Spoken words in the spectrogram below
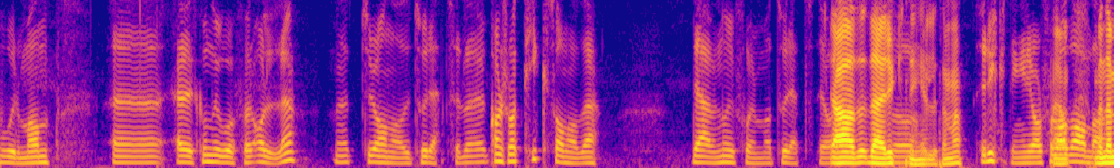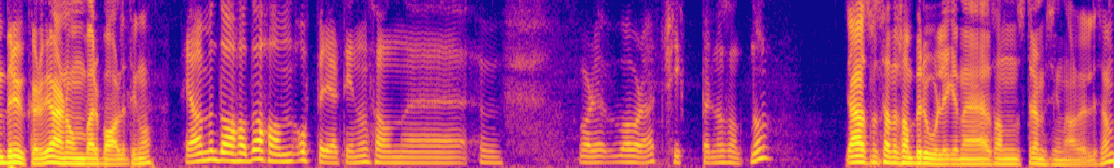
hvor man eh, Jeg vet ikke om det går for alle, men jeg tror han hadde Tourettes, eller kanskje det var Tix han hadde. Det er vel noe i form av Tourettes, det òg. Ja, det, det er rykninger, liksom. Ja. Rykninger, i hvert fall. Ja, hadde han da. men den bruker du gjerne om verbale ting òg. Ja, men da hadde han operert inn en sånn eh, var det, Hva var det? Chip eller noe sånt noe? Ja, som sender sånn beroligende sånn strømsignaler, liksom.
